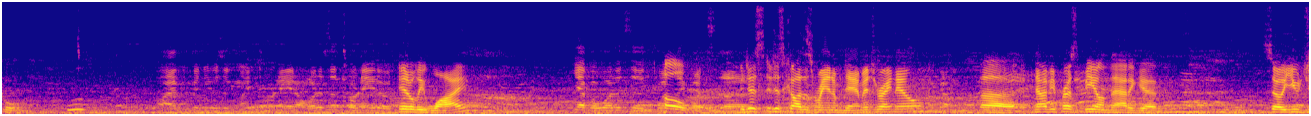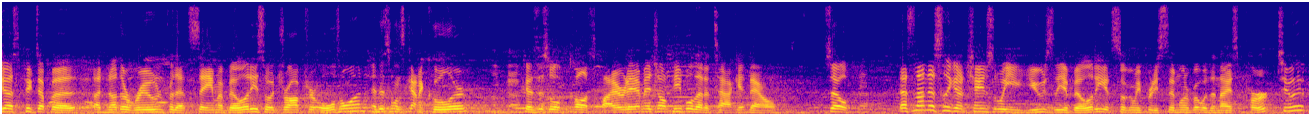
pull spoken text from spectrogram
cool. I haven't been using my tornado. What does a tornado do? It'll be Y. Yeah, but what is it? What, Oh, like, what's the? it just it just causes random damage right now. Uh, now if you press B on that again, so you just picked up a, another rune for that same ability, so it dropped your old one, and this one's kind of cooler because this will cause fire damage on people that attack it now. So that's not necessarily going to change the way you use the ability. It's still going to be pretty similar, but with a nice perk to it.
